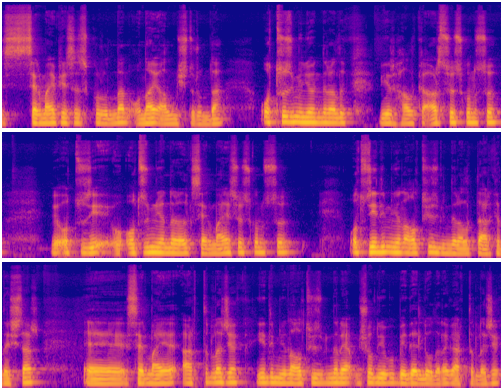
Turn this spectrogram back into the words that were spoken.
sermaye piyasası kurulundan onay almış durumda. 30 milyon liralık bir halka arz söz konusu ve 30 30 milyon liralık sermaye söz konusu. 37 milyon 600 bin liralık da arkadaşlar e, sermaye arttırılacak. 7 milyon 600 bin lira yapmış oluyor bu bedelli olarak arttırılacak.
